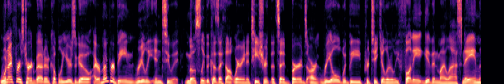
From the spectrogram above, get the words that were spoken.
When I first heard about it a couple of years ago, I remember being really into it, mostly because I thought wearing a t shirt that said birds aren't real would be particularly funny given my last name.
